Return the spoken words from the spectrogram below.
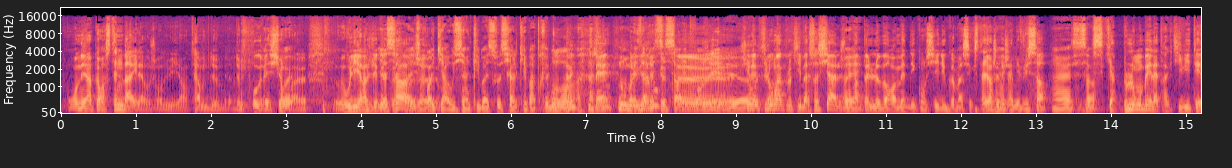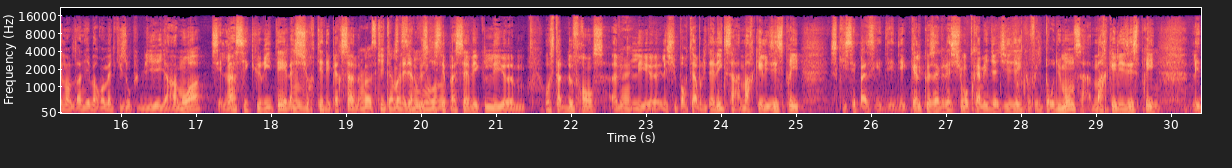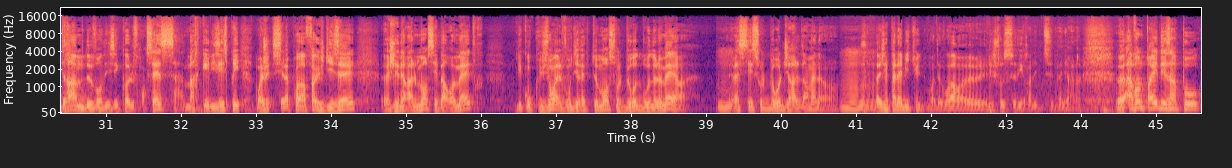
on est un peu en stand-by là aujourd'hui en termes de, progression. Euh, vous vouliez rajouter quelque chose Il y a ça, et je crois qu'il y a aussi un climat social qui est pas très bon. Hein. Ah ben, non, mais investisseurs euh, J'irai plus loin que le climat social. Je me rappelle le baromètre des conseillers du commerce extérieur, j'avais jamais vu ça. c'est ça. Ce qui a plombé l'attractivité dans le dernier baromètre qu'ils ont publié il y a un mois, c'est l'insécurité et la mm. sûreté des personnes. Voilà, ce qui est C'est-à-dire que ce qui hein. s'est passé avec les euh, au Stade de France, avec les, les, supporters britanniques, ça a marqué les esprits. Ce qui s'est passé, des, des, quelques agressions très médiatisées qui ont fait le tour du monde, ça a marqué les esprits. Les drames devant des écoles françaises, ça a marqué les esprits. Moi, c'est la première fois que je disais, euh, généralement, ces baromètres, les conclusions, elles vont directement sur le bureau de Bruno Le Maire. Hmm. Là, c'est sur le bureau de Gérald Darmanin. Hein. Hmm. J'ai pas l'habitude, moi, de voir euh, les choses se dégrader de cette manière-là. Euh, avant de parler des impôts,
